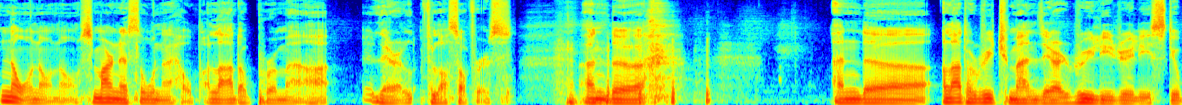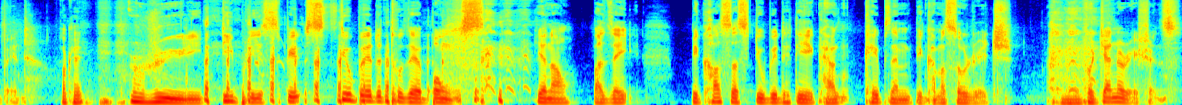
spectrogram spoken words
No, no, no. Smartness would not help. A lot of poor men are they're philosophers, and uh, and uh, a lot of rich men they are really, really stupid, Okay. really deeply spi- stupid to their bones, you know. But they, because the stupidity can keep them become so rich for generations.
